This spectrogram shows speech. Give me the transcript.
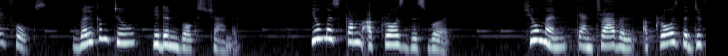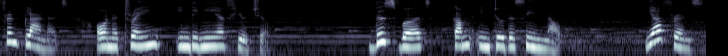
Hi folks, welcome to Hidden Box channel. You must come across this word. Human can travel across the different planets on a train in the near future. These words come into the scene now. Yeah friends,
